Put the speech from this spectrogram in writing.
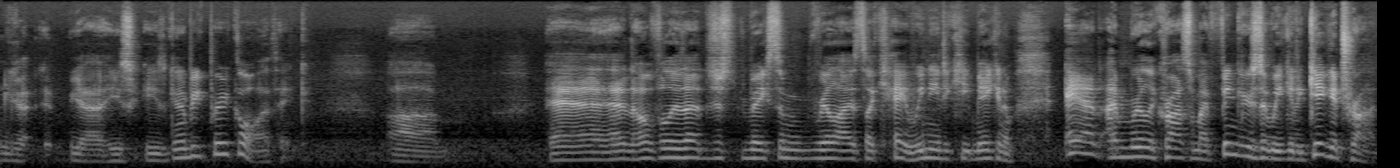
yeah, yeah, he's he's gonna be pretty cool. I think. Um, and, and hopefully that just makes them realize, like, hey, we need to keep making them. And I'm really crossing my fingers that we get a Gigatron.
